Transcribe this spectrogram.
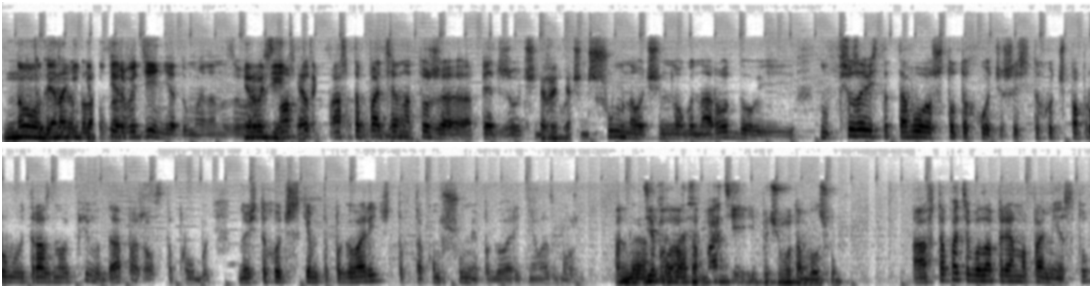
Ну, я на ней не Первый день, я думаю, она называлась. Первый день. Но авто, так... Автопатия, да. она тоже, опять же, очень, очень шумно, очень много народу. И, ну, все зависит от того, что ты хочешь. Если ты хочешь попробовать разного пива, да, пожалуйста, пробуй. Но если ты хочешь с кем-то поговорить, то в таком шуме поговорить невозможно. А да, где была автопатия и почему там был шум? А автопатия была прямо по месту.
